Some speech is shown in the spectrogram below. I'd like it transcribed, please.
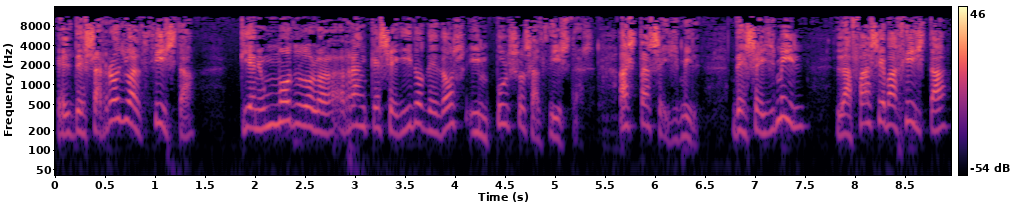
El desarrollo alcista tiene un módulo de arranque seguido de dos impulsos alcistas, hasta 6.000. De 6.000 la fase bajista,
